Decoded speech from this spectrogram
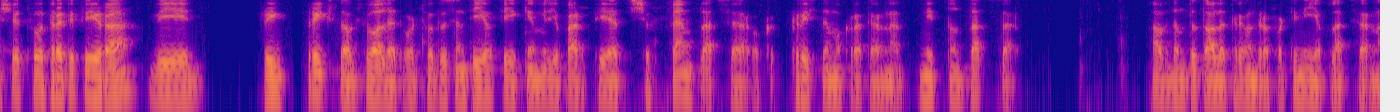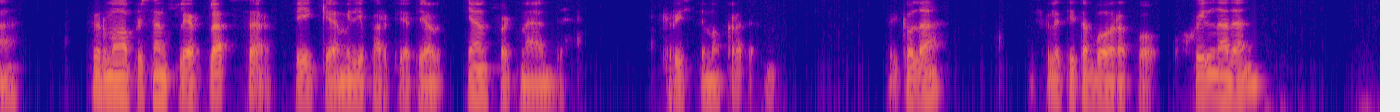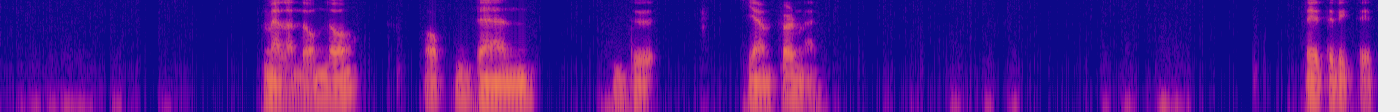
2234 vid riksdagsvalet år 2010 fick Miljöpartiet 25 platser och Kristdemokraterna 19 platser. Av de totala 349 platserna. Hur många procent fler platser fick Miljöpartiet jämfört med Kristdemokraterna? Vi kollar. Vi skulle titta bara på skillnaden mellan dem då och den du jämför med. Det är inte riktigt.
